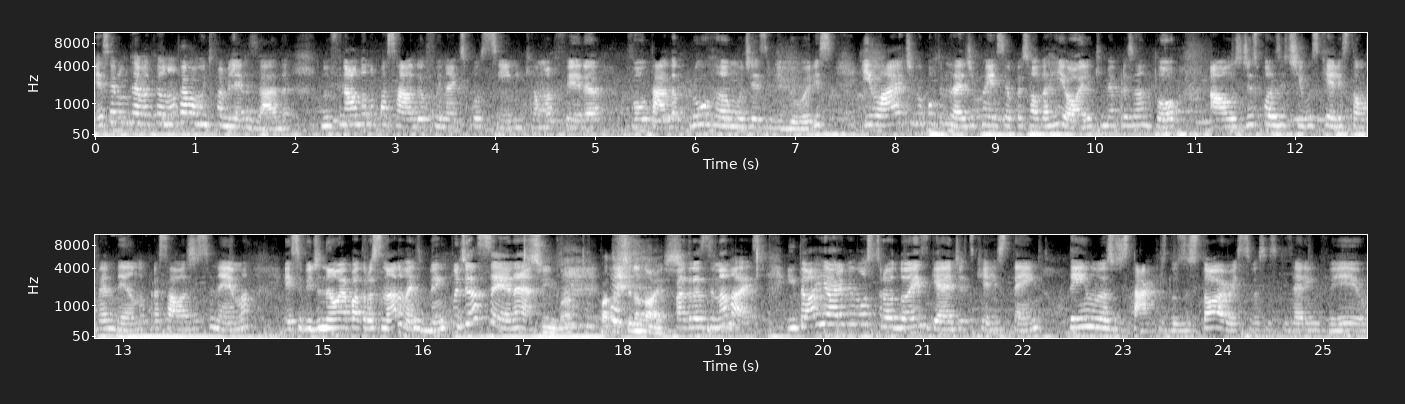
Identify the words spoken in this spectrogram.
Esse era um tema que eu não estava muito familiarizada. No final do ano passado, eu fui na Expo Cine, que é uma feira voltada para o ramo de exibidores e lá eu tive a oportunidade de conhecer o pessoal da Rioli que me apresentou aos dispositivos que eles estão vendendo para salas de cinema esse vídeo não é patrocinado, mas bem que podia ser, né? Sim. Patrocina nós. patrocina nós. Então a Riori me mostrou dois gadgets que eles têm. Tem nos destaques dos stories, se vocês quiserem ver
